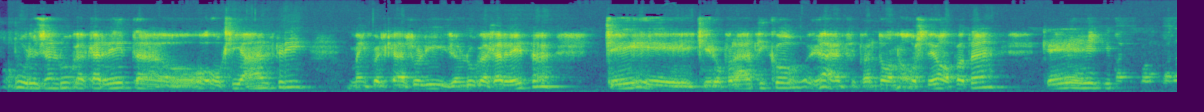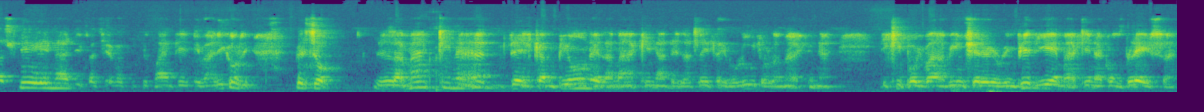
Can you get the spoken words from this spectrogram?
Oppure Gianluca Carretta o, o chi altri, ma in quel caso lì Gianluca Carretta che è chiropratico, anzi, perdono, osteopata, che gli faceva la schiena, gli faceva tutti quanti i vari cose. Perciò la macchina del campione, la macchina dell'atleta evoluto, la macchina di chi poi va a vincere le Olimpiadi è macchina complessa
